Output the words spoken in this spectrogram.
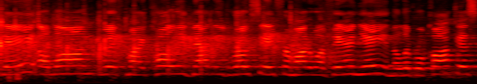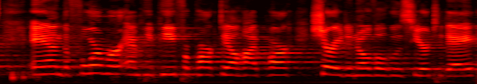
Day, along with my colleague Natalie DeRose from Ottawa Vanier in the Liberal caucus, and the former MPP for Parkdale High Park, Cheri DiNovo, who's here today.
